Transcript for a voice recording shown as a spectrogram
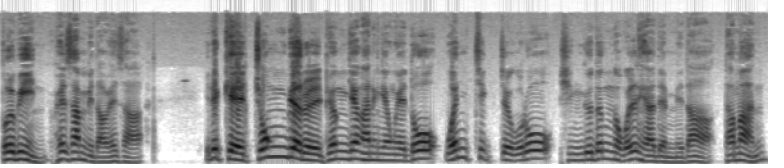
법인, 회사입니다. 회사. 이렇게 종별을 변경하는 경우에도 원칙적으로 신규 등록을 해야 됩니다. 다만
